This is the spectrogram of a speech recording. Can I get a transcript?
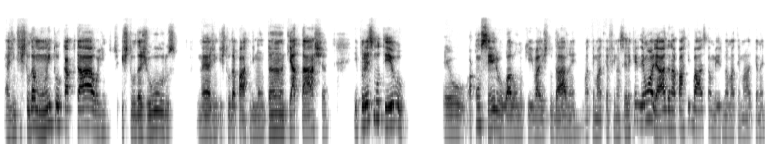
a gente estuda muito capital, a gente estuda juros, né, a gente estuda a parte de montante, a taxa, e por esse motivo, eu aconselho o aluno que vai estudar, né, matemática financeira, que ele dê uma olhada na parte básica mesmo da matemática, né,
